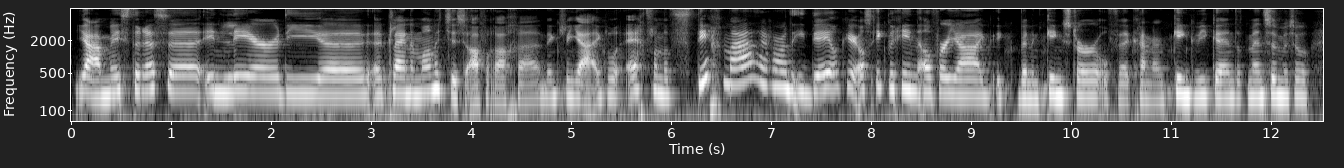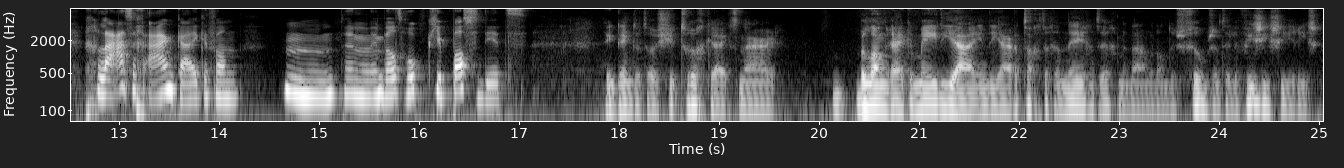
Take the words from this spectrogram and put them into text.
ja, meesteressen in leer die eh, eh, kleine mannetjes afrachen. Ik denk van ja, ik wil echt van dat stigma, zeg maar, het idee elke keer als ik begin over ja, ik, ik ben een kinkster of ik ga naar een kinkweekend, dat mensen me zo glazig aankijken van hmm, in welk hokje past dit? Ik denk dat als je terugkijkt naar belangrijke media in de jaren 80 en 90, met name dan dus films en televisieseries,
